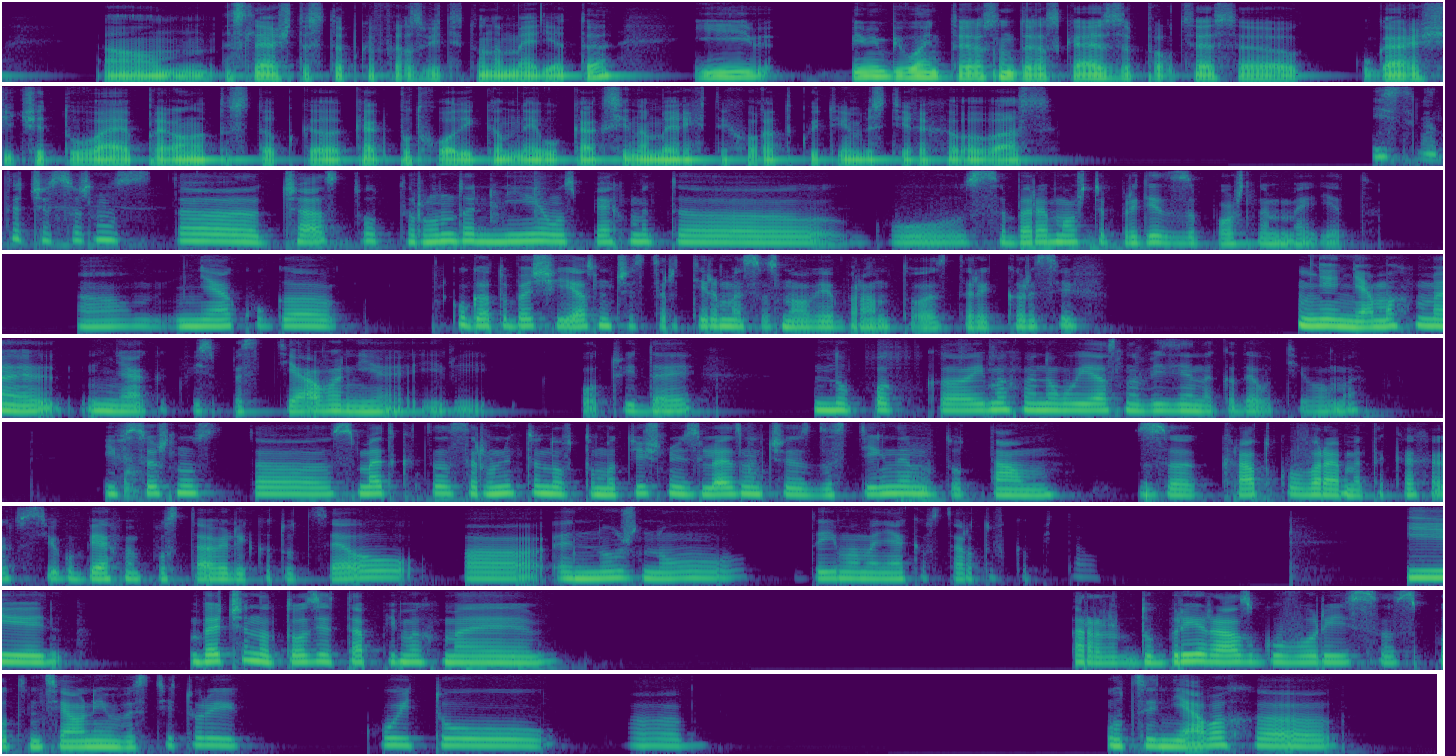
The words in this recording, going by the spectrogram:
а, следващата стъпка в развитието на медията. И би ми било интересно да разкажеш за процеса, кога реши, че това е правилната стъпка, как подходи към него, как си намерихте хората, които инвестираха във вас? Истината е, че всъщност част от рунда ние успяхме да го съберем още преди да започнем медията. А, някога, когато беше ясно, че стартираме с новия бранд, т.е. Рекърсив, ние нямахме някакви спестявания или каквото и да е, но пък а, имахме много ясна визия на къде отиваме. И всъщност а, сметката сравнително автоматично излезна, че за да стигнем до там за кратко време, така както си го бяхме поставили като цел, а, е нужно да имаме някакъв стартов капитал. И вече на този етап имахме добри разговори с потенциални инвеститори, които оценяваха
